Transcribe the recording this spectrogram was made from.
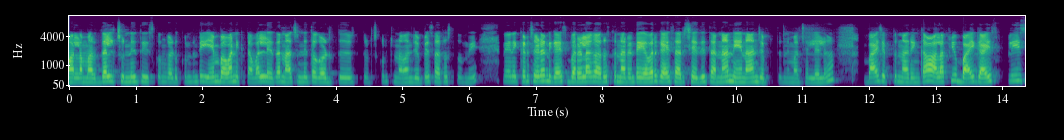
వాళ్ళ మర్దలు చున్నీ తీసుకొని కడుక్కుంటుంటే ఏం బావా నీకు టవల్ లేదా? నా చున్నీతో కడుతు తుడుచుకుంటున్నావు అని చెప్పేసి అరుస్తుంది. నేను ఇక్కడ చూడండి గైస్ బర్రెలాగా అరుస్తున్నారంటే ఎవరు గైస్ అరిచేది? తన నేనా? అని చెప్తుంది మా చెల్లెలు. బాయ్ చెప్తున్నారు ఇంకా. All of you bye guys please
